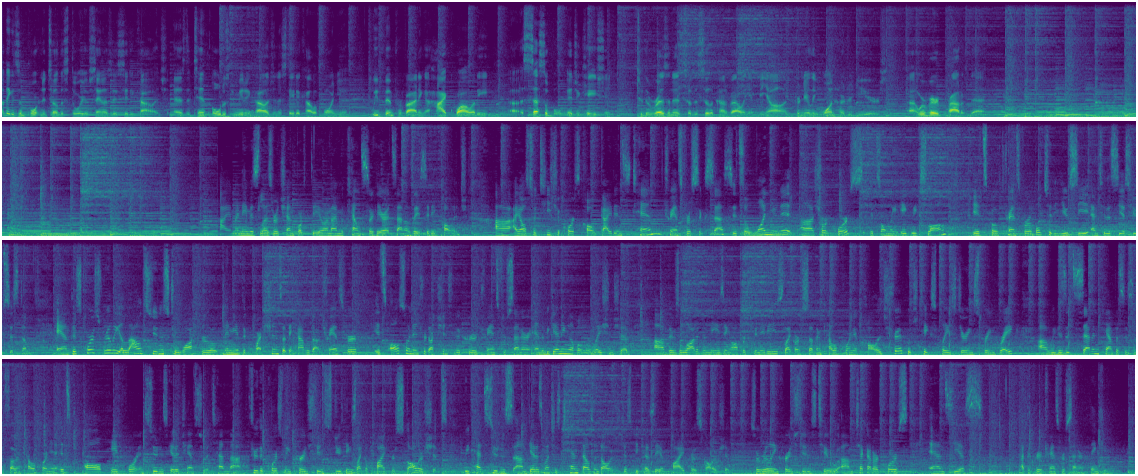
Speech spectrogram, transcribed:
I think it's important to tell the story of San Jose City College. As the 10th oldest community college in the state of California, we've been providing a high quality, uh, accessible education to the residents of the Silicon Valley and beyond for nearly 100 years. Uh, we're very proud of that. My name is Lesra Chen Portillo and I'm a counselor here at San Jose City College. Uh, I also teach a course called Guidance 10, Transfer Success. It's a one unit uh, short course. It's only eight weeks long. It's both transferable to the UC and to the CSU system. And this course really allows students to walk through many of the questions that they have about transfer. It's also an introduction to the Career Transfer Center and the beginning of a relationship. Uh, there's a lot of amazing opportunities like our Southern California college trip, which takes place during spring break. Uh, we visit seven campuses in Southern California. It's all paid for and students get a chance to attend that. Through the course, we encourage students to do things like apply for scholarships. We've had students um, get as much as $10,000 just because they applied for a scholarship. So really encourage students to um, check out our course and see us at the Career Transfer Center. Thank you.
